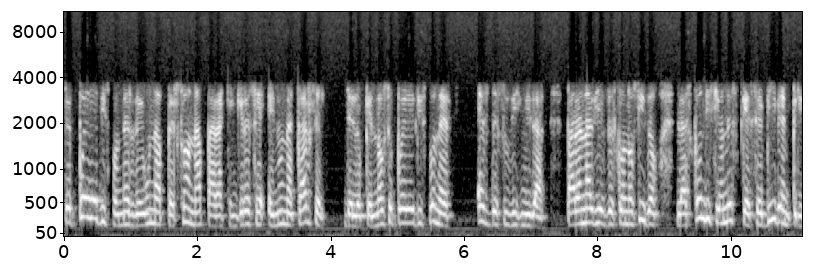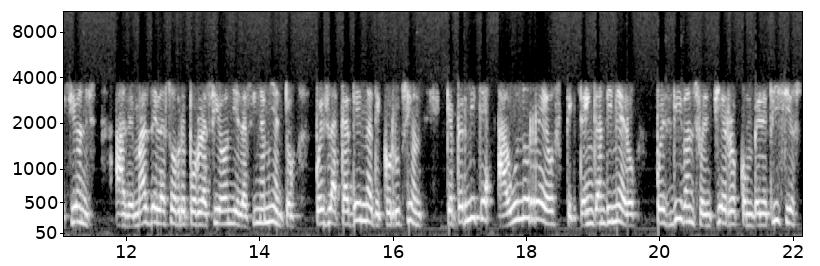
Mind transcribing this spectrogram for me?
se puede disponer de una persona para que ingrese en una cárcel. De lo que no se puede disponer es de su dignidad. Para nadie es desconocido las condiciones que se viven en prisiones, además de la sobrepoblación y el hacinamiento, pues la cadena de corrupción que permite a unos reos que tengan dinero, pues vivan su encierro con beneficios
